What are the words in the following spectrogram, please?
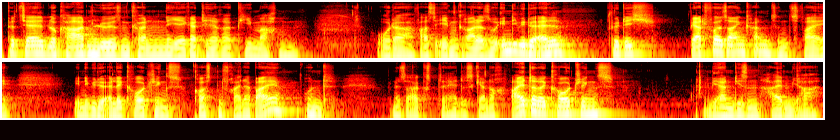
speziell Blockaden lösen können, eine Jägertherapie machen oder was eben gerade so individuell für dich wertvoll sein kann, sind zwei individuelle Coachings kostenfrei dabei und wenn du sagst, du hättest gerne noch weitere Coachings, während diesem halben Jahr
